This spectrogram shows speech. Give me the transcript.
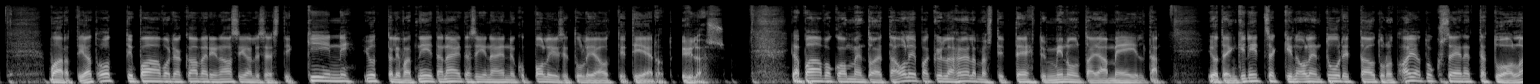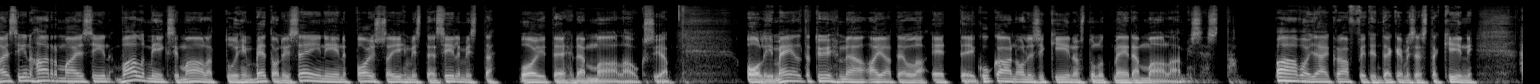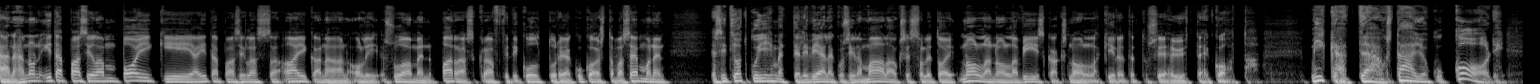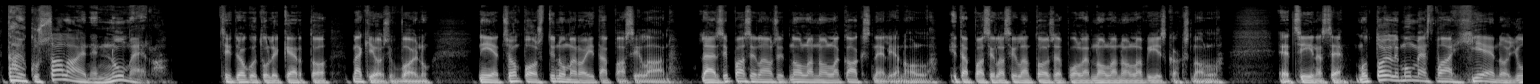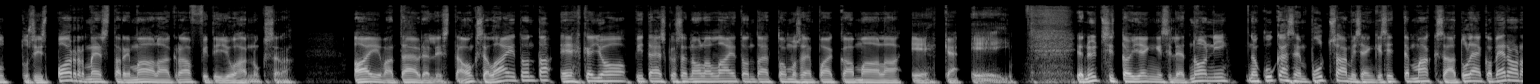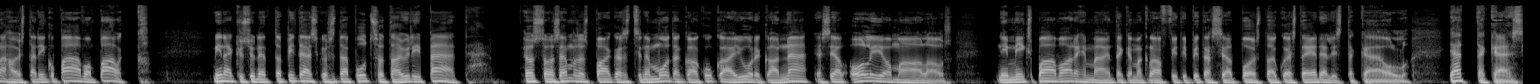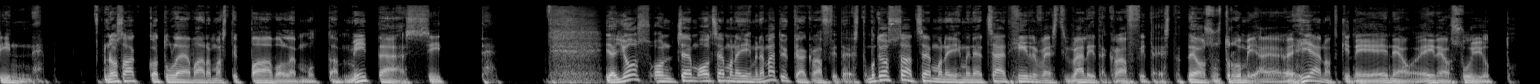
Vartijat otti Paavon ja kaverin asiallisesti kiinni, juttelivat niitä näitä siinä ennen kuin poliisi tuli ja otti tiedot ylös. Ja Paavo kommentoi, että olipa kyllä hölmösti tehty minulta ja meiltä. Jotenkin itsekin olen tuudittautunut ajatukseen, että tuollaisiin harmaisiin, valmiiksi maalattuihin betoniseiniin poissa ihmisten silmistä voi tehdä maalauksia. Oli meiltä tyhmää ajatella, ettei kukaan olisi kiinnostunut meidän maalaamisesta. Paavo jäi graffitin tekemisestä kiinni. Hänhän on Itä-Pasilan poikia ja Itä-Pasilassa aikanaan oli Suomen paras graffitikulttuuri ja kukoistava semmoinen. Ja sitten jotkut ihmetteli vielä, kun siinä maalauksessa oli toi 00520 kirjoitettu siihen yhteen kohtaan. Mikä tämä Onko tämä joku koodi? Tämä on joku salainen numero. Sitten joku tuli kertoa, mäkin olisin voinut. Niin, että se on postinumero Itä-Pasilaan. Länsi-Pasila on sitten 00240. Itä-Pasila sillan toiseen puolelle 00520. Et siinä se. Mutta toi oli mun mielestä vaan hieno juttu. Siis pormestari maalaa graffitin juhannuksena. aivan täydellistä. Onko se laitonta? Ehkä joo. Pitäisikö sen olla laitonta, että tuommoiseen paikkaan maalaa? Ehkä ei. Ja nyt sitten on jengi silleen, että no niin, no kuka sen putsaamisenkin sitten maksaa? Tuleeko verorahoista niin kuin Paavon palkka? Minä kysyn, että pitäisikö sitä putsata ylipäätään? Jos se on semmoisessa paikassa, että sinne muutenkaan kukaan ei juurikaan näe, ja siellä oli jo maalaus, niin miksi Paavo Arhimäen tekemä graffiti pitäisi sieltä poistaa, kun ei sitä edellistäkään ollut? Jättäkää sinne. No sakko tulee varmasti Paavolle, mutta mitä sitten? Ja jos on, oot semmoinen ihminen, mä tykkään graffiteista, mutta jos sä oot semmoinen ihminen, että sä et hirveästi välitä graffiteista, ne on susta rumia ja hienotkin, niin ei ne ole, ei ne ole sun juttu.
